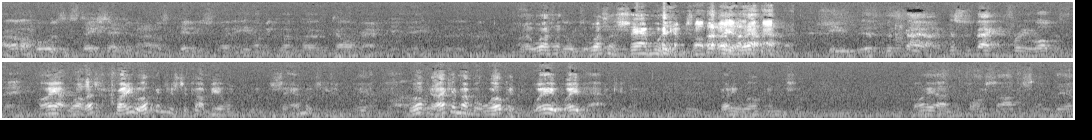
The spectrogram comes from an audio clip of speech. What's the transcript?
I don't know who was the station agent when I was a kid, to let he let me go and play with the telegraph. Well, it wasn't, it wasn't Sam Williams, I'll tell you that. he, this, this guy, uh, this was back in Freddie Wilkins' day. Oh, yeah, well, that's, Freddie Wilkins used to come here when, when Sam was here. Yeah. Wilkins, I can remember Wilkins way, way back, you know. Freddie Wilkins. and- Oh, yeah, and the post office over there.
